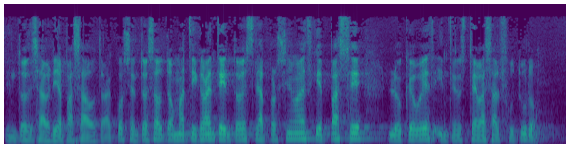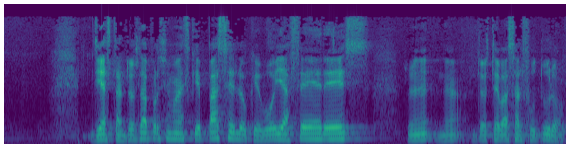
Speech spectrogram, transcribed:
entonces habría pasado otra cosa. Entonces, automáticamente, entonces, la próxima vez que pase lo que voy a hacer, entonces te vas al futuro. Ya está. Entonces, la próxima vez que pase, lo que voy a hacer es. Entonces, te vas al futuro.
